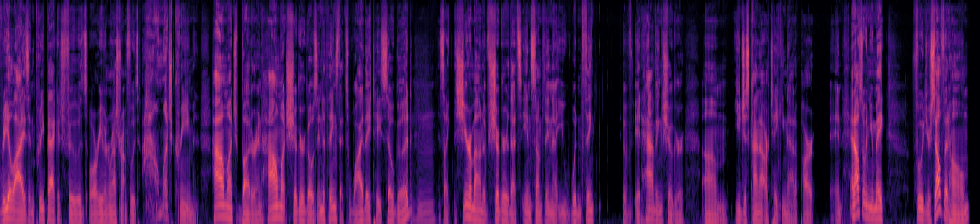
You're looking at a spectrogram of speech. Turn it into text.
realize in prepackaged foods or even restaurant foods how much cream and how much butter and how much sugar goes into things. That's why they taste so good. Mhm. It's like the sheer amount of sugar that's in something that you wouldn't think of it having sugar. Um, you just kind of are taking that apart, and and also when you make food yourself at home,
